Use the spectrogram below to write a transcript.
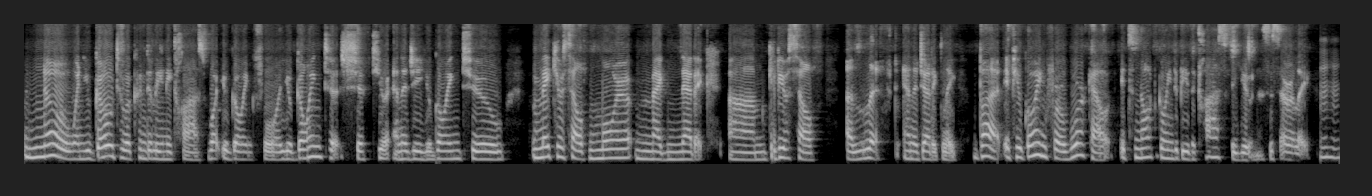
know when you go to a Kundalini class what you're going for. You're going to shift your energy. You're going to make yourself more magnetic, um, give yourself a lift energetically. But if you're going for a workout, it's not going to be the class for you necessarily. Mm-hmm.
